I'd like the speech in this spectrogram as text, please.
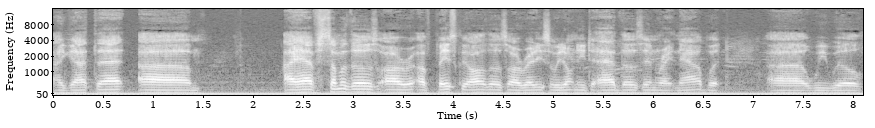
I got that. Um, I have some of those are of basically all of those already, so we don't need to add those in right now, but uh, we will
